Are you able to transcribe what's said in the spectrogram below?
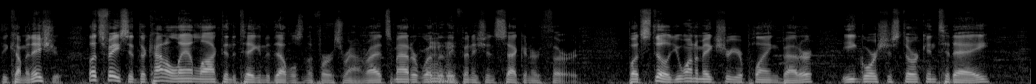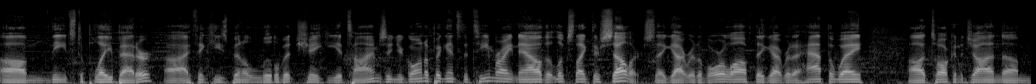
become an issue. Let's face it, they're kind of landlocked into taking the Devils in the first round, right? It's a matter of whether mm-hmm. they finish in second or third. But still, you want to make sure you're playing better. Igor Shesterkin today um, needs to play better. Uh, I think he's been a little bit shaky at times, and you're going up against a team right now that looks like they're sellers. They got rid of Orlov, they got rid of Hathaway. Uh, talking to John um,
